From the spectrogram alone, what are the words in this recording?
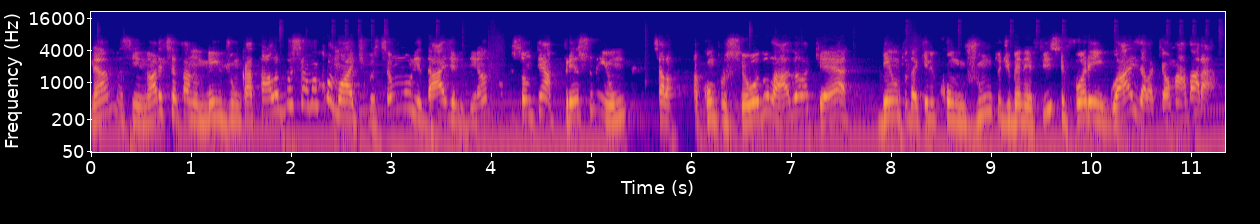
né? Assim, na hora que você está no meio de um catálogo, você é uma commodity, você é uma unidade ali dentro, você não tem apreço nenhum. Se ela compra o seu ou do lado, ela quer, dentro daquele conjunto de benefícios, se forem iguais, ela quer o mais barato.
